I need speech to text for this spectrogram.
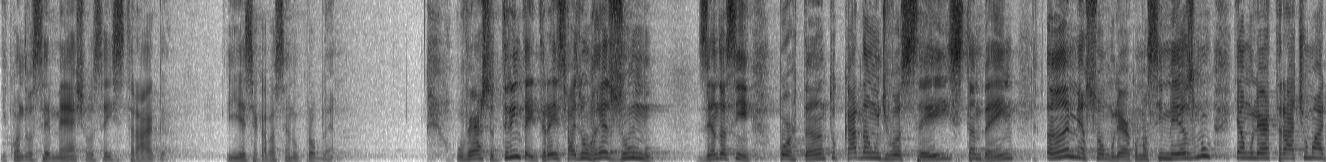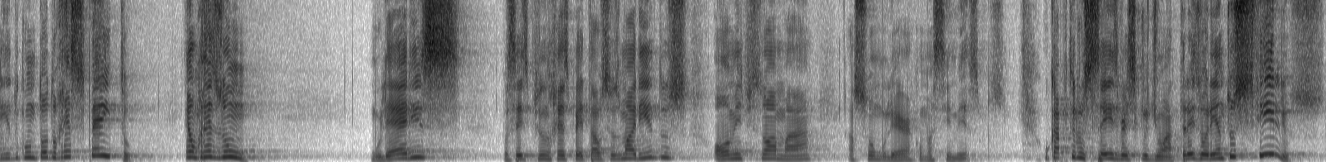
E quando você mexe, você estraga. E esse acaba sendo o problema. O verso 33 faz um resumo, dizendo assim: portanto, cada um de vocês também ame a sua mulher como a si mesmo, e a mulher trate o marido com todo respeito. É um resumo. Mulheres, vocês precisam respeitar os seus maridos, homens precisam amar a sua mulher como a si mesmos. O capítulo 6, versículo de 1 a 3, orienta os filhos,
